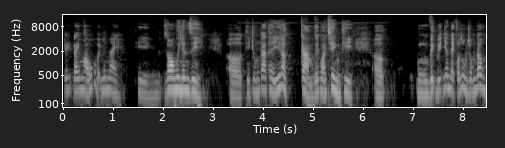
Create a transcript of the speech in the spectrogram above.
cái đáy máu của bệnh nhân này thì do nguyên nhân gì? uh, thì chúng ta thấy là cả một cái quá trình thì ờ, bệnh bệnh nhân này có dùng chống đông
